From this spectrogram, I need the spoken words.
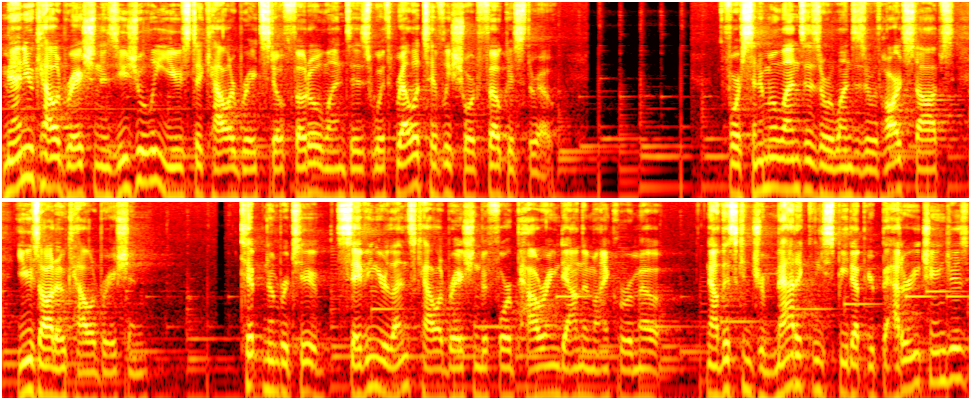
Manual calibration is usually used to calibrate still photo lenses with relatively short focus throw. For cinema lenses or lenses with hard stops, use auto calibration. Tip number two, saving your lens calibration before powering down the micro remote. Now this can dramatically speed up your battery changes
